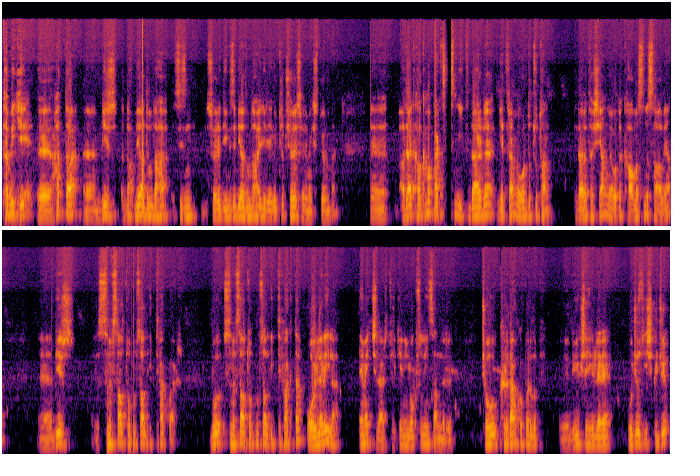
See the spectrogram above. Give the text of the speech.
Tabii ki e, hatta e, bir da, bir adım daha sizin söylediğinizi bir adım daha ileriye götürüp şöyle söylemek istiyorum ben. E, Adalet Kalkınma Partisi'ni iktidara getiren ve orada tutan, iktidara taşıyan ve orada kalmasını sağlayan e, bir e, sınıfsal toplumsal ittifak var. Bu sınıfsal toplumsal ittifakta oylarıyla emekçiler, Türkiye'nin yoksul insanları, çoğu kırdan koparılıp e, büyük şehirlere ucuz iş gücü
